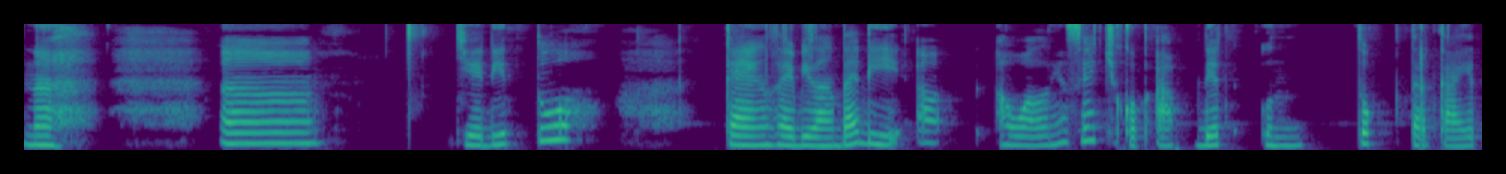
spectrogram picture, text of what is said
nah uh, jadi tuh kayak yang saya bilang tadi awalnya saya cukup update untuk terkait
